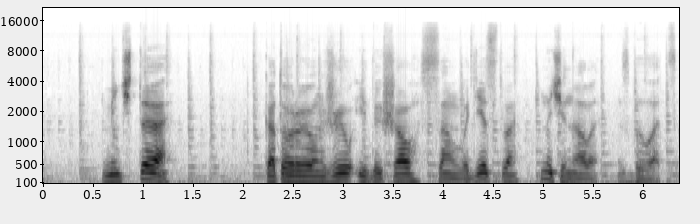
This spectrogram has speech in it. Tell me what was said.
Мечта которой он жил и дышал с самого детства, начинала сбываться.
